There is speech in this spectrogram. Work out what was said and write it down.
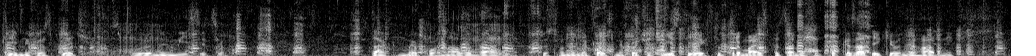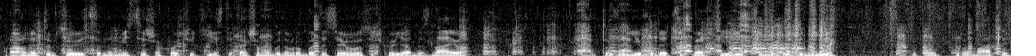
Та їм якраз 5,5 місяців. Так, ми погнали далі. Щось вони не хочуть, не хочуть їсти. Я їх тут тримаю спеціально, щоб показати, які вони гарні. А вони товцюються на місці, що хочуть їсти. Так, що ми будемо робити з цією гусочкою, я не знаю. То вже її буде четвертий рік, чи ми будемо її так тримати.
